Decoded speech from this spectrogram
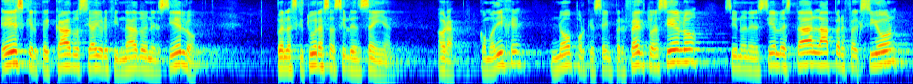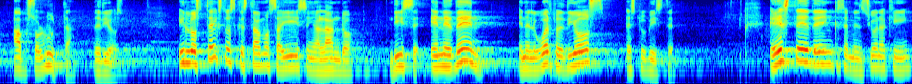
es que el pecado se haya originado en el cielo pero las escrituras así lo enseñan. Ahora, como dije, no porque sea imperfecto el cielo, sino en el cielo está la perfección absoluta de Dios. Y los textos que estamos ahí señalando, dice, en Edén, en el huerto de Dios, estuviste. Este Edén que se menciona aquí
